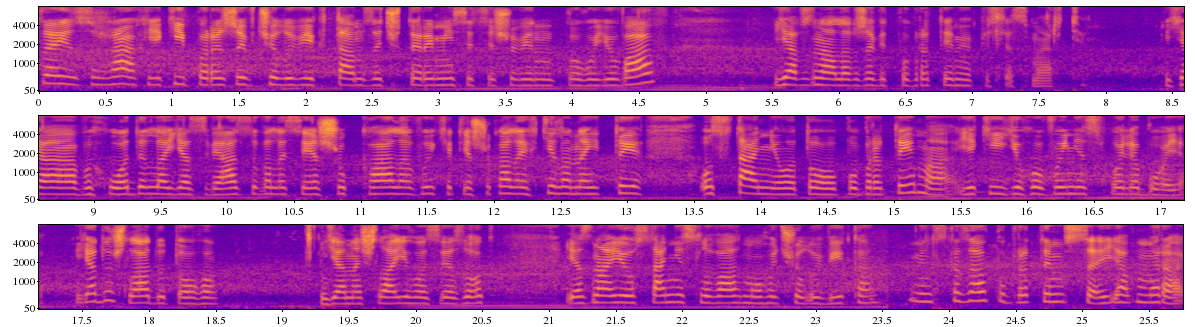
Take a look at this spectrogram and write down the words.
цей жах, який пережив чоловік там за 4 місяці, що він повоював, я взнала вже від побратимів після смерті. Я виходила, я зв'язувалася, я шукала вихід, я шукала, я хотіла знайти останнього того побратима, який його виніс з поля боя. Я дійшла до того, я знайшла його зв'язок. Я знаю останні слова мого чоловіка. Він сказав, побратим, все, я вмираю.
